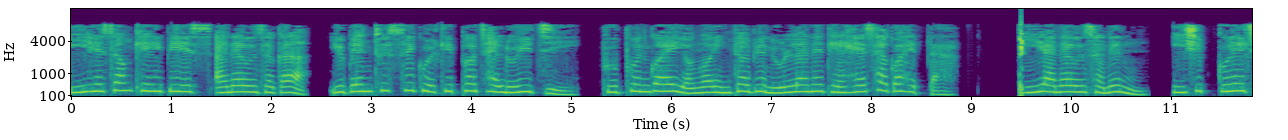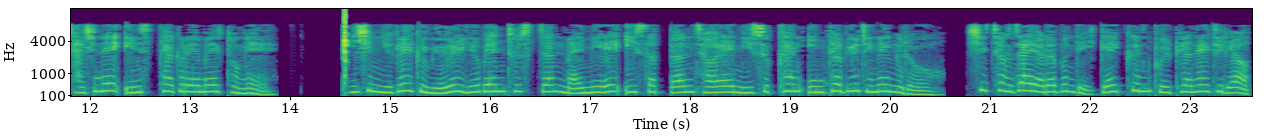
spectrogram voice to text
이혜성 KBS 아나운서가 유벤투스 골키퍼 잘루이지 부폰과의 영어 인터뷰 논란에 대해 사과했다. 이 아나운서는 29일 자신의 인스타그램을 통해 26일 금요일 유벤투스전 말미에 있었던 저의 미숙한 인터뷰 진행으로 시청자 여러분들께 큰 불편을 드려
